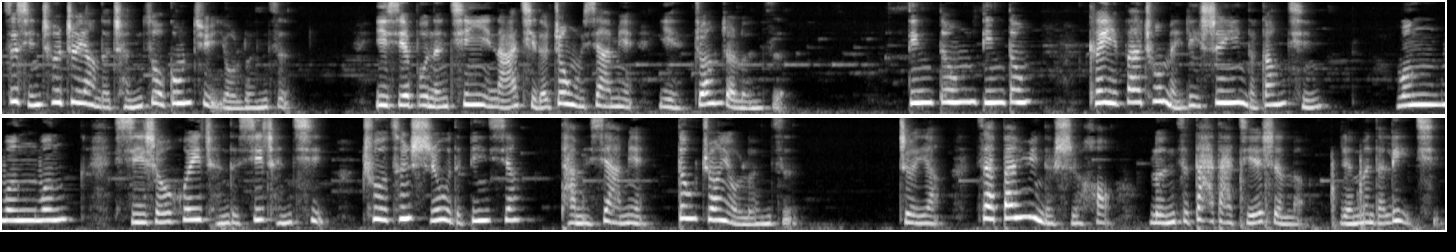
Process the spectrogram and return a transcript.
自行车这样的乘坐工具有轮子，一些不能轻易拿起的重物下面也装着轮子。叮咚叮咚，可以发出美丽声音的钢琴；嗡嗡嗡，吸收灰尘的吸尘器；储存食物的冰箱，它们下面都装有轮子。这样，在搬运的时候，轮子大大节省了。人们的力气。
